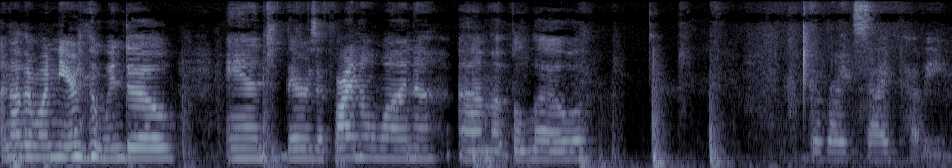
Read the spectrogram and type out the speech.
another one near the window, and there's a final one below the right side cubby.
